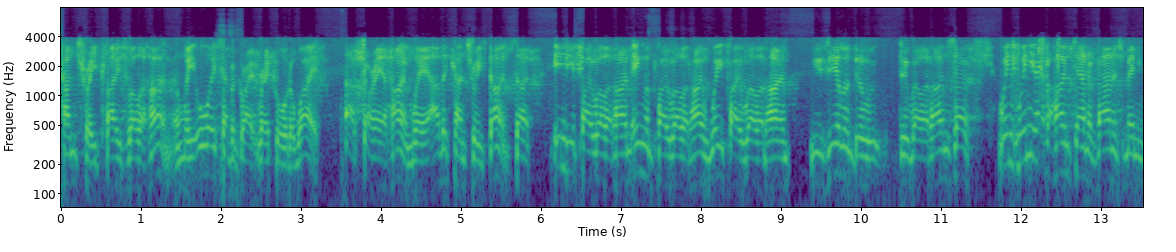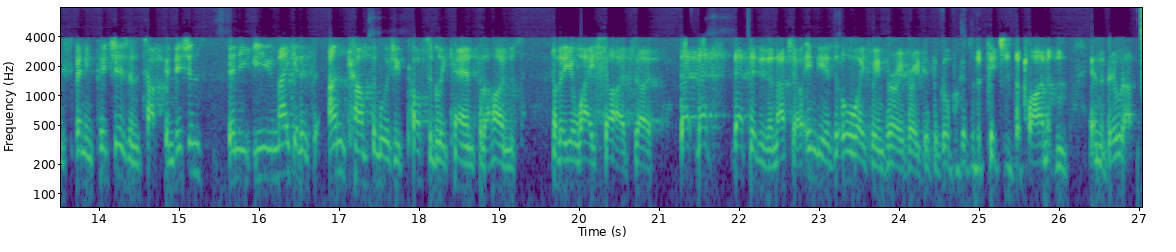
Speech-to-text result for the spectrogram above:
country plays well at home, and we always have a great record away. Oh, sorry, at home, where other countries don't. So India play well at home, England play well at home, we play well at home, New Zealand do do well at home. So when when you have a hometown advantage, meaning spinning pitches and tough conditions, then you, you make it as uncomfortable as you possibly can for the homes for the away side. So that that's that's it in a nutshell. India's always been very very difficult because of the pitches, the climate, and, and the build up.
